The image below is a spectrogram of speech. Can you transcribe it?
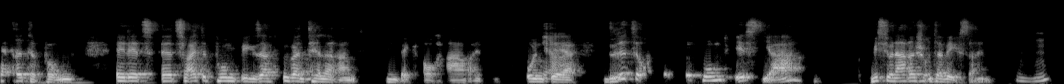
der dritte Punkt. Äh, der äh, zweite Punkt, wie gesagt, über den Tellerrand hinweg auch arbeiten. Und ja. der dritte Punkt ist ja, missionarisch unterwegs sein. Mhm.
